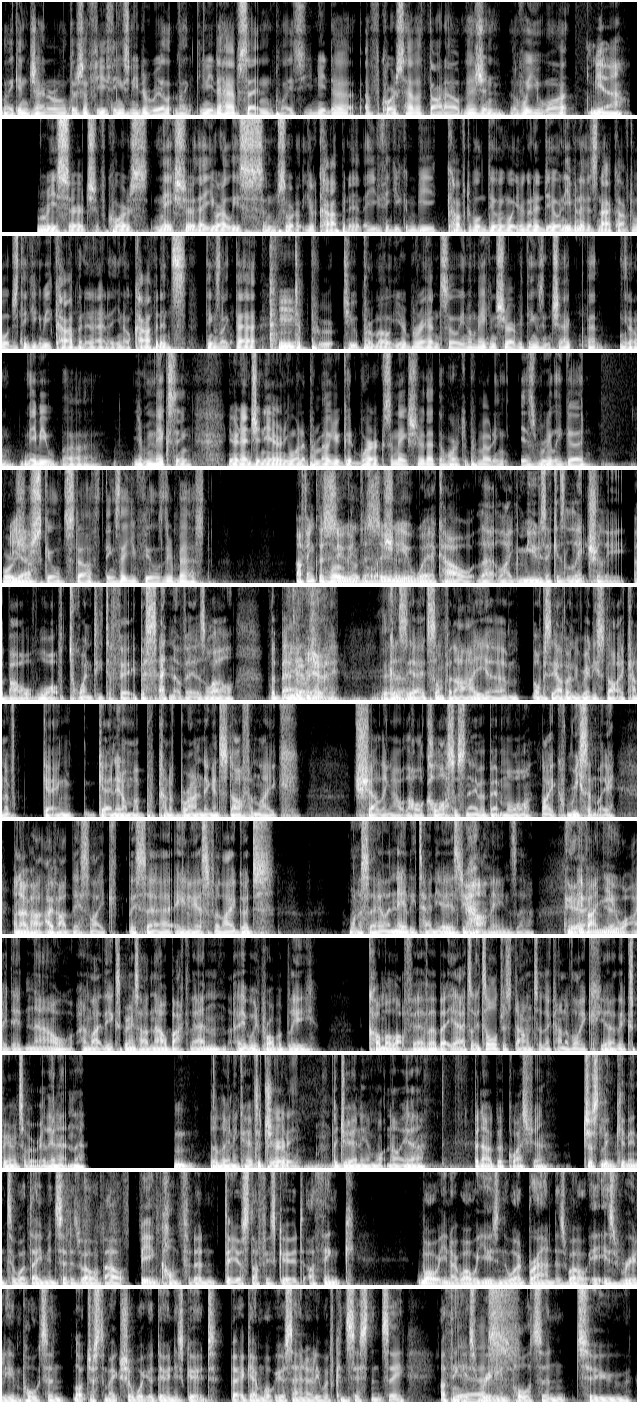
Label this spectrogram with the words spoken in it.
like in general, there's a few things you need to real like you need to have set in place. You need to, of course, have a thought out vision of what you want. yeah, research of course make sure that you are at least some sort of you're competent that you think you can be comfortable doing what you're going to do and even if it's not comfortable just think you can be competent at it you know competence things like that Mm. to pr- to promote your brand so you know making sure everything's in check that you know maybe uh, you're mixing you're an engineer and you want to promote your good work so make sure that the work you're promoting is really good or is Yeah. your skilled stuff things that you feel is your best I think the Logos, soon the sooner you work out that like music is literally about what twenty to thirty percent of it as well, the better Yeah. really. Because yeah. it's something I um obviously I've only really started kind of getting getting in on my kind of branding and stuff and like shelling out the whole Colossus name a bit more like recently. And I've had I've had this like this uh, alias for like a good I want to say like nearly ten years. Do you know what I mean? So Yeah, if I knew yeah. what I did now and like the experience I had now back then, it would probably come a lot further. But yeah, it's it's all just down to the kind of like yeah the experience of it really, isn't it? And the Hmm. the learning curve, it's a you pick up, journey the journey and whatnot. Yeah, but no, good question. Just linking into what Damien said as well about being confident that your stuff is good, I think, well, you know, while we're using the word brand as well, it is really important not just to make sure what you're doing is good, but again, what we were saying earlier with consistency. I think it's really important to,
